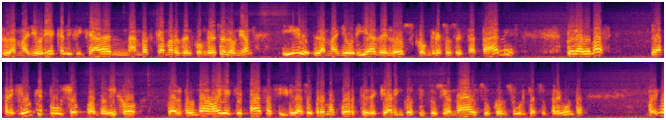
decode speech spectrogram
la mayoría calificada en ambas cámaras del Congreso de la Unión y la mayoría de los congresos estatales. Pero además, la presión que puso cuando dijo, cuando le oye, ¿qué pasa si la Suprema Corte declara inconstitucional su consulta, su pregunta? Bueno,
